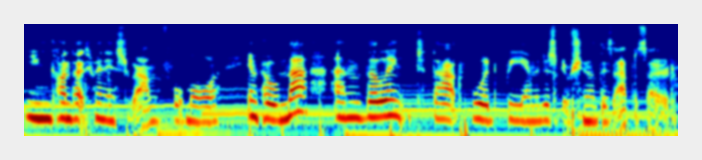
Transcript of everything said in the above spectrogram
you can contact me on Instagram for more info on that, and the link to that would be in the description of this episode.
